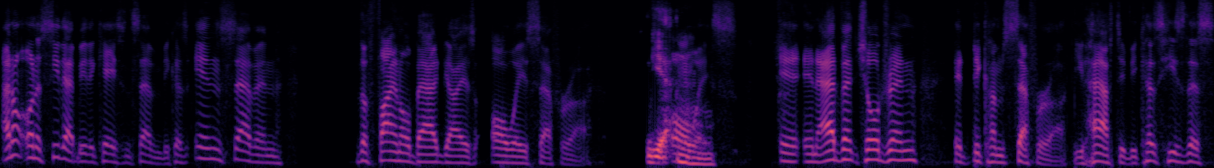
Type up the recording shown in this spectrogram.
I don't want to see that be the case in seven because in seven, the final bad guy is always Sephiroth. Yeah. Mhm. Always. In, in Advent Children, it becomes Sephiroth. You have to because he's this.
